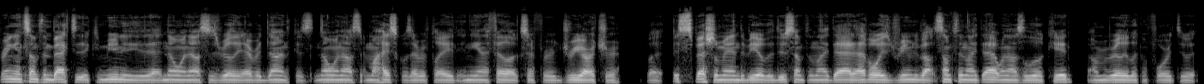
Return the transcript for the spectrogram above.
bringing something back to the community that no one else has really ever done because no one else in my high school has ever played in the NFL except for Dri Archer. But it's special, man, to be able to do something like that. I've always dreamed about something like that when I was a little kid. I'm really looking forward to it.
